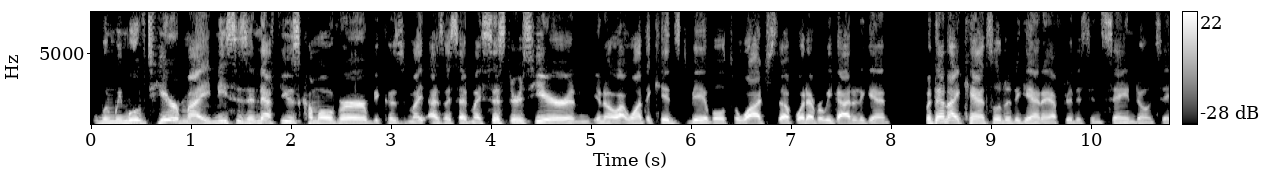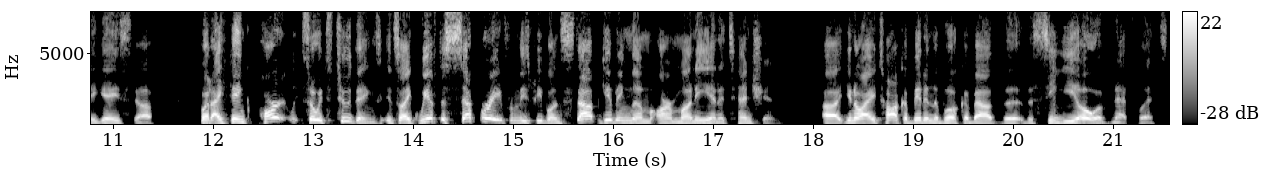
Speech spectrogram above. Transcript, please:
when we moved here, my nieces and nephews come over because my as I said, my sister's here, and you know I want the kids to be able to watch stuff. Whatever, we got it again. But then I canceled it again after this insane don't say gay stuff. But I think partly, so it's two things. It's like we have to separate from these people and stop giving them our money and attention. Uh, you know, I talk a bit in the book about the, the CEO of Netflix,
